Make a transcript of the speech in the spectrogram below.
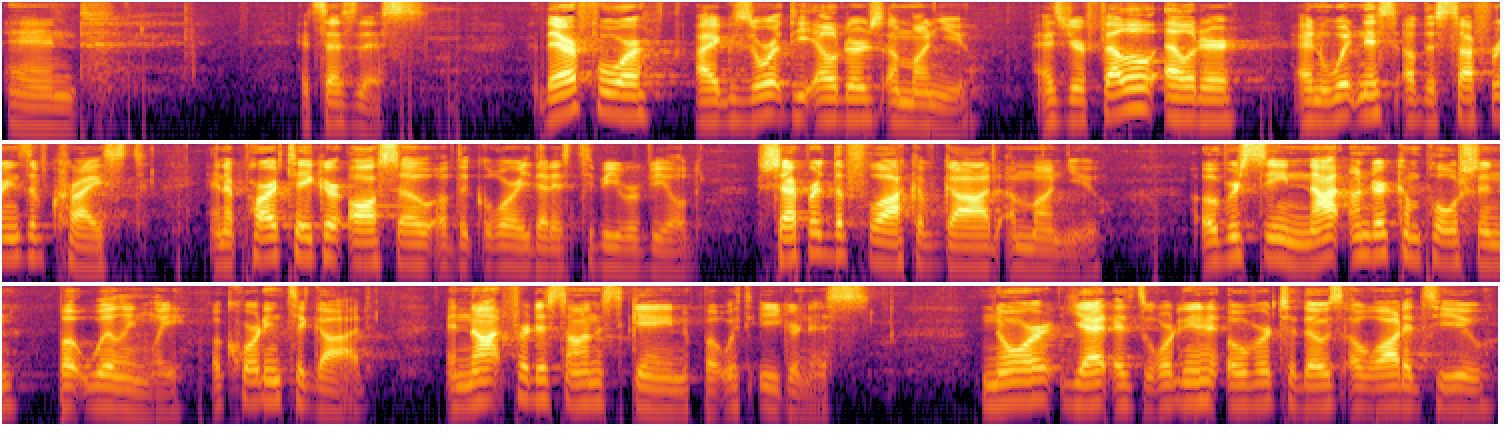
And it says this Therefore, I exhort the elders among you, as your fellow elder and witness of the sufferings of Christ, and a partaker also of the glory that is to be revealed. Shepherd the flock of God among you, overseeing not under compulsion, but willingly, according to God, and not for dishonest gain, but with eagerness. Nor yet as lording it over to those allotted to you,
